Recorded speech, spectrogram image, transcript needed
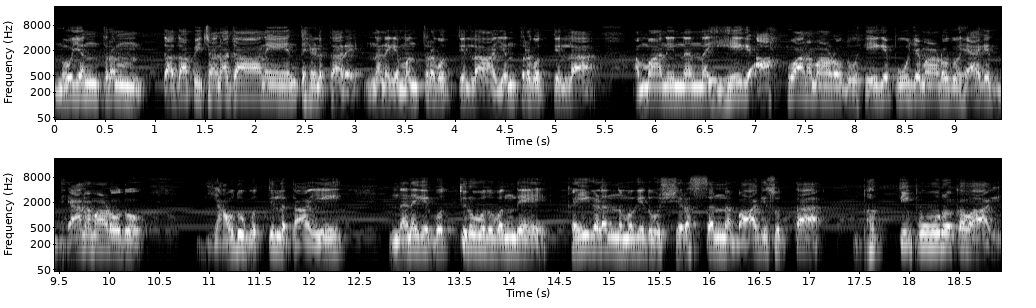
ನೋಯಂತ್ರಂ ತದಪಿ ಚನಜಾನೆ ಅಂತ ಹೇಳ್ತಾರೆ. ನನಗೆ ಮಂತ್ರ ಗೊತ್ತಿಲ್ಲ, ಯಂತ್ರ ಗೊತ್ತಿಲ್ಲ. ಅಮ್ಮ, ನಿನ್ನನ್ನು ಹೇಗೆ ಆಹ್ವಾನ ಮಾಡೋದು, ಹೇಗೆ ಪೂಜೆ ಮಾಡೋದು, ಹೇಗೆ ಧ್ಯಾನ ಮಾಡೋದು ಯಾವುದೂ ಗೊತ್ತಿಲ್ಲ ತಾಯಿ. ನನಗೆ ಗೊತ್ತಿರುವುದು ಒಂದೇ, ಕೈಗಳನ್ನು ಮುಗಿದು ಶಿರಸ್ಸನ್ನು ಬಾಗಿಸುತ್ತಾ ಭಕ್ತಿಪೂರ್ವಕವಾಗಿ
